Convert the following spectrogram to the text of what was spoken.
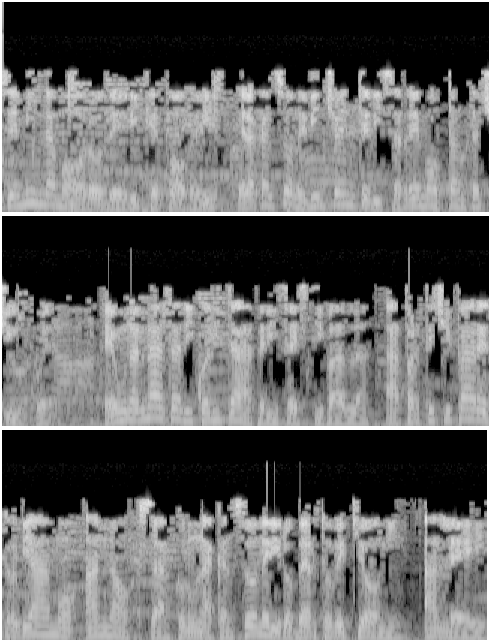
Se mi innamoro dei ricchi e poveri è la canzone vincente di Sanremo 85. È un'annata di qualità per i festival. A partecipare troviamo Anna Oxa con una canzone di Roberto Vecchioni, A lei,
